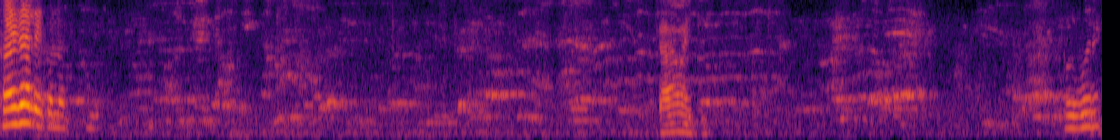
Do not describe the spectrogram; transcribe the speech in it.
काय झालंय कोणाचं? काय माहिती? बरोबर आहे.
